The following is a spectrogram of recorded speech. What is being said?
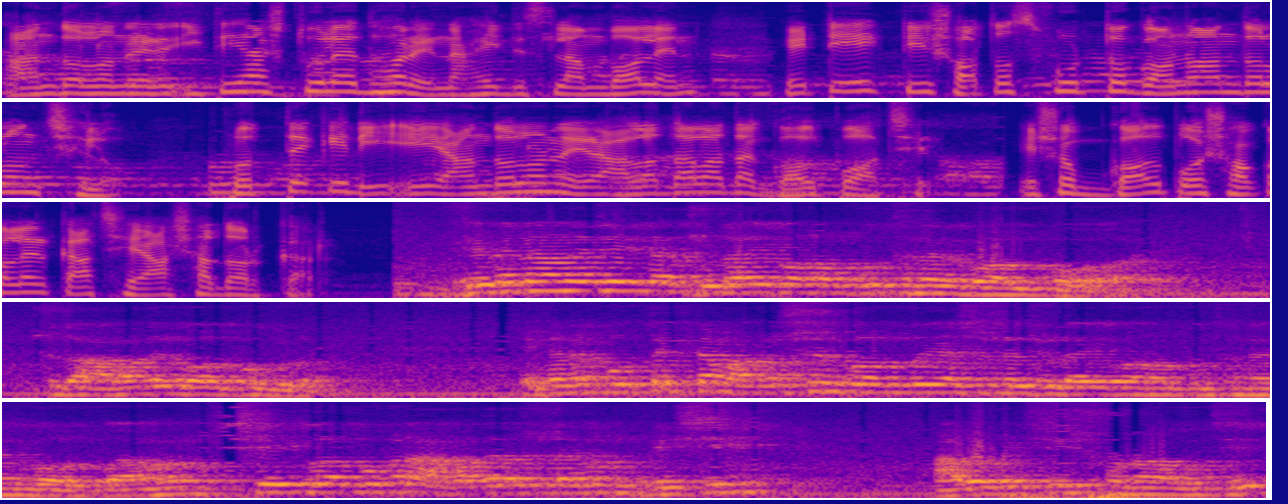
আন্দোলনের ইতিহাস তুলে ধরে নাহিদ ইসলাম বলেন, এটি একটি স্বতঃস্ফূর্ত গণ আন্দোলন ছিল। প্রত্যেকেরই এই আন্দোলনের আলাদা আলাদা গল্প আছে। এসব গল্প সকলের কাছে আসা দরকার। ভেবে না যে এটা জুলাই গণঅভ্যুত্থানের গল্প হয়। শুধু আমাদের গল্পগুলো। এখানে প্রত্যেকটা মানুষের গল্পই আসলে জুলাই গণঅভ্যুত্থানের গল্প। এবং সেই গল্পগুলো আমাদের আসলে এখন বেশি, আরও বেশি শোনা উচিত।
